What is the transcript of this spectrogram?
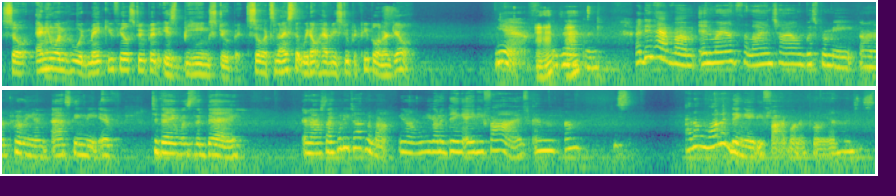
So anyone who would make you feel stupid is being stupid. So it's nice that we don't have any stupid people in our guild. Yeah, Mhm, exactly. I did have um Enranth, a lion child, whisper me on Aprillian asking me if today was the day. And I was like, What are you talking about? You know, you're gonna ding eighty five and I'm I don't wanna ding eighty five on Aprillian. I just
